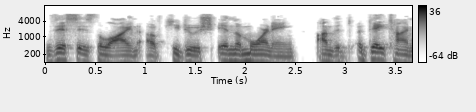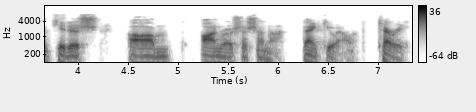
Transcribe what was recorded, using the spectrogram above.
this is the line of Kiddush in the morning on the daytime Kiddush, um, on Rosh Hashanah. Thank you, Alan. Terry.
